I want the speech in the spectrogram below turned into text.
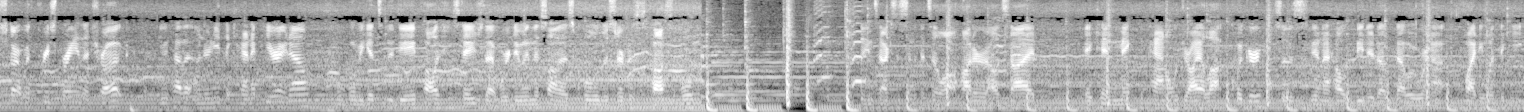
start with pre-spraying the truck. Have it underneath the canopy right now. When we get to the DA polishing stage that we're doing this on as cool of a surface as possible. In Texas, if it's a lot hotter outside, it can make the panel dry a lot quicker. So this is gonna help beat it up. That way we're not fighting with the heat.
